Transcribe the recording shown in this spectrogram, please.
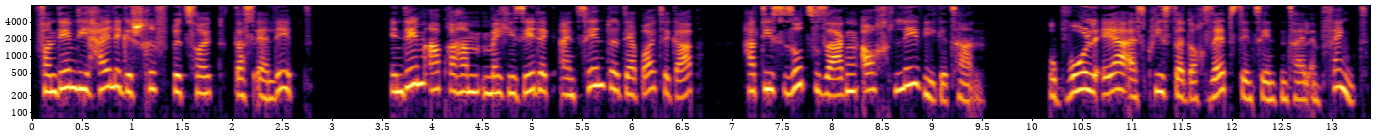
von dem die Heilige Schrift bezeugt, dass er lebt. Indem Abraham Melchisedek ein Zehntel der Beute gab, hat dies sozusagen auch Levi getan, obwohl er als Priester doch selbst den zehnten Teil empfängt.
